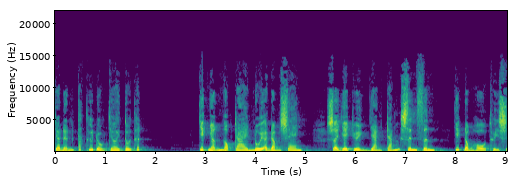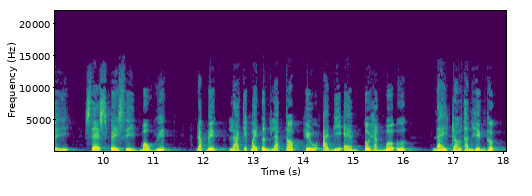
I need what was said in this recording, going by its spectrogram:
cho đến các thứ đồ chơi tôi thích. Chiếc nhẫn ngọc trai nuôi ở đầm sen, sợi dây chuyền vàng trắng xinh xinh, chiếc đồng hồ Thụy Sĩ, xe Spacey màu huyết. Đặc biệt là chiếc máy tính laptop hiệu IBM tôi hằng mơ ước, nay trở thành hiện thực.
